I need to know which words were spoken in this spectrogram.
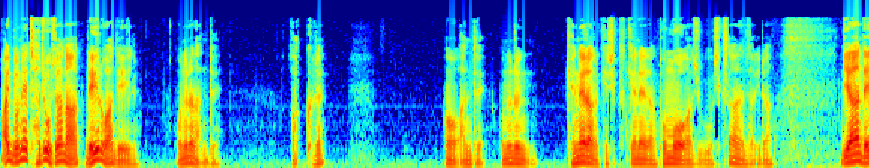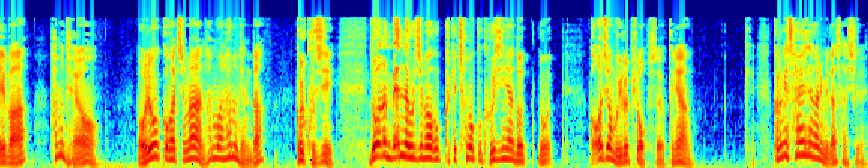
아니, 너네 자주 오잖아. 내일 와, 내일. 오늘은 안 돼. 아, 그래? 어, 안 돼. 오늘은 걔네랑 이렇게 식, 걔네랑 돈 모아가지고 식사하는 자리라. 미안, 내일 봐. 하면 돼요. 어려울 것 같지만 한번 하면 된다? 그걸 굳이, 너는 맨날 우리 집하고 그렇게 처먹고 거지냐, 너, 너, 꺼져, 뭐 이럴 필요 없어요. 그냥, 이렇게. 그런 게 사회생활입니다, 사실.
